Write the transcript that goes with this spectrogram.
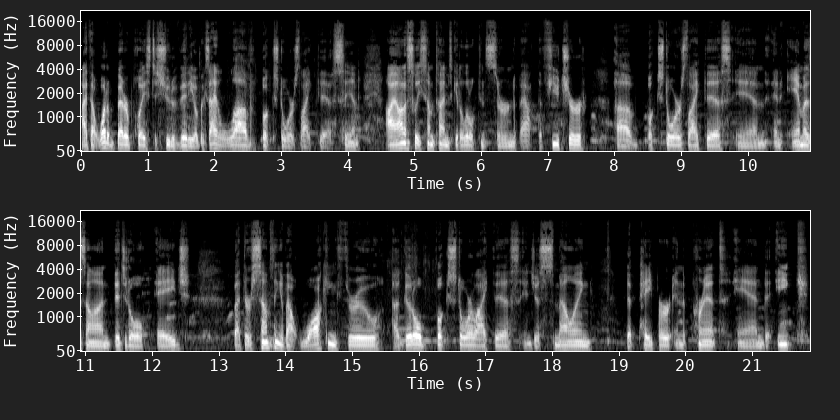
I thought, what a better place to shoot a video because I love bookstores like this. And I honestly sometimes get a little concerned about the future of bookstores like this in an Amazon digital age. But there's something about walking through a good old bookstore like this and just smelling the paper and the print and the ink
